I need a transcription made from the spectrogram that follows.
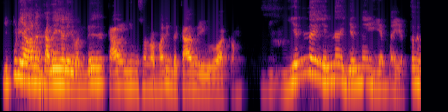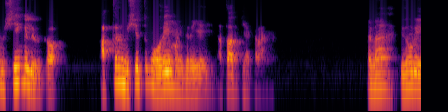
இப்படியான கதைகளை வந்து கா- நீங்க சொன்ன மாதிரி இந்த காவிரி உருவாக்கம் என்ன என்ன என்ன என்ன எத்தனை விஷயங்கள் இருக்கோ அத்தனை விஷயத்துக்கும் ஒரே மனிதரையே அத்தாரிட்டி ஆக்குறாங்க. என்ன? இதனுடைய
